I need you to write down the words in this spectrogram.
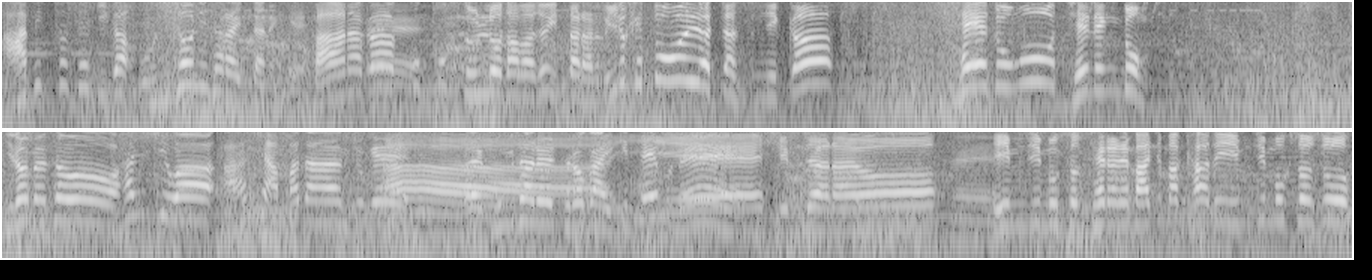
아비터 세기가 온전히 살아있다는 게 만화가 네. 꾹꾹 눌러 담아져 있다라는 거 이렇게 또 올렸지 않습니까? 해동호 재냉동 이러면서 한시와 아, 한시 앞마당 쪽에 네, 공사를 들어가 있기 때문에 예, 쉽지 않아요. 네. 임진묵 선수 테란의 마지막 카드 임진묵 선수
